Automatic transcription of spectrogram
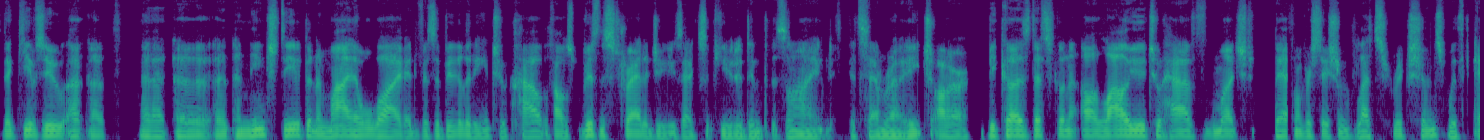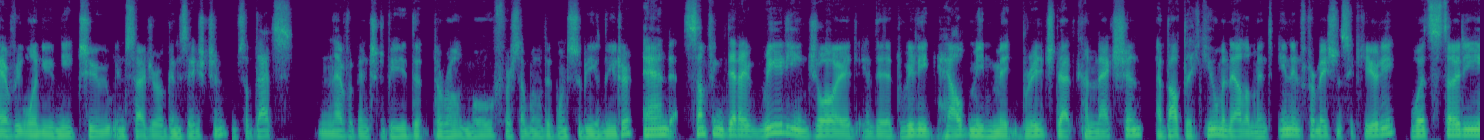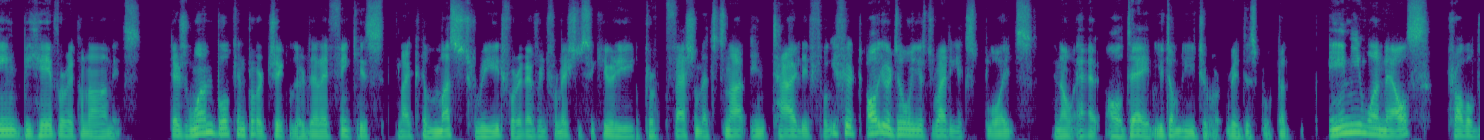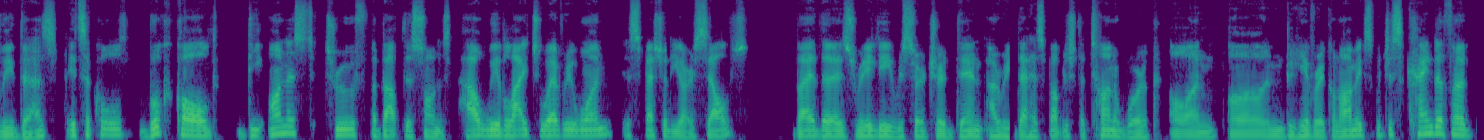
That gives you a, a uh, uh, an inch deep and a mile wide visibility into how how business strategy is executed and designed, etc. HR, because that's going to allow you to have much better conversation, with less frictions with everyone you need to inside your organization. So that's never going to be the, the wrong move for someone that wants to be a leader. And something that I really enjoyed and that really helped me make, bridge that connection about the human element in information security was studying behavior economics. There's one book in particular that I think is like a must read for every information security professional that's not entirely full. If you're all you're doing is writing exploits, you know, all day, you don't need to read this book, but anyone else probably does. It's a cool book called The Honest Truth About Dishonest, How We Lie to Everyone, especially ourselves by the Israeli researcher Dan Ariely that has published a ton of work on on behavior economics, which is kind of a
